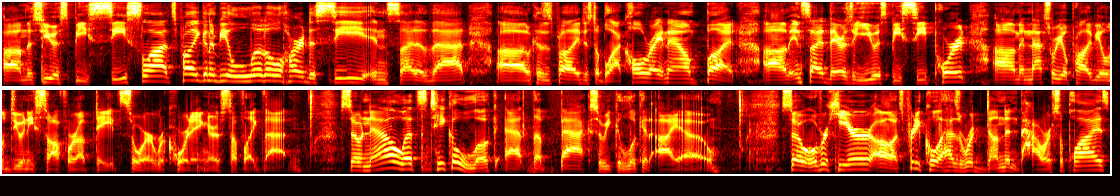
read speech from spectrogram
Um, this USB-C slot, it's probably gonna be a little hard to see inside of that uh, because it's probably just a black hole right now, but um, inside there is a USB-C port um, and that's where you'll probably be able to do any software updates or recording or stuff like that. So now let's take a look at the back so we can look at I.O. So over here, oh, it's pretty cool. It has redundant power supplies.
